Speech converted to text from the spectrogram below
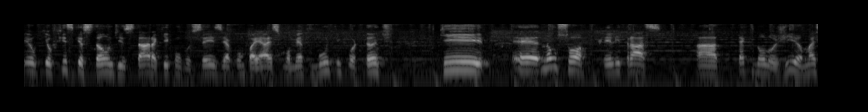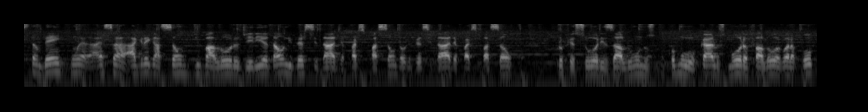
Eu, eu fiz questão de estar aqui com vocês e acompanhar esse momento muito importante que é, não só ele traz a tecnologia, mas também com essa agregação de valor, eu diria, da universidade, a participação da universidade, a participação professores, alunos, como o Carlos Moura falou agora há pouco,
